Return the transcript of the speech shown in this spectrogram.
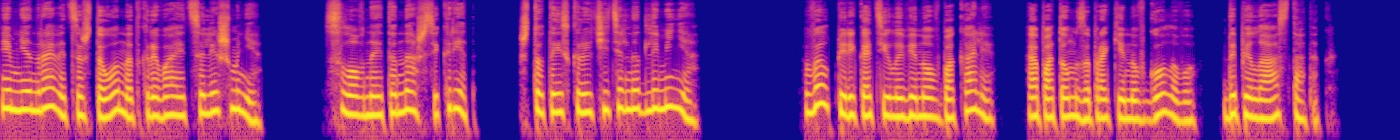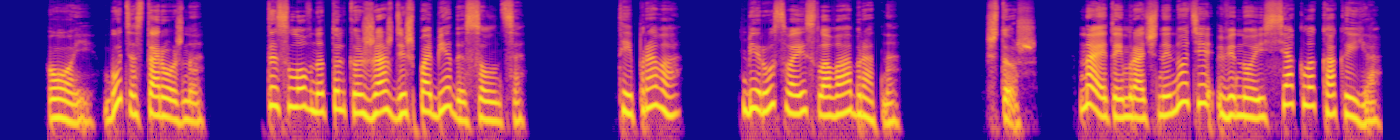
И мне нравится, что он открывается лишь мне. Словно это наш секрет, что-то исключительно для меня. Вэл перекатила вино в бокале, а потом, запрокинув голову, допила остаток. «Ой, будь осторожна. Ты словно только жаждешь победы, солнце». «Ты права. Беру свои слова обратно». Что ж, на этой мрачной ноте вино иссякло, как и я.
